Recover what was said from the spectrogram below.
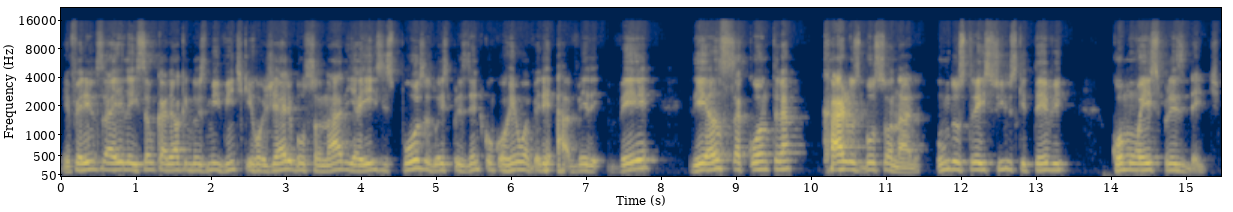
referindo-se à eleição carioca em 2020, que Rogério Bolsonaro e a ex-esposa do ex-presidente concorreu à vere, vereança contra Carlos Bolsonaro, um dos três filhos que teve como ex-presidente.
